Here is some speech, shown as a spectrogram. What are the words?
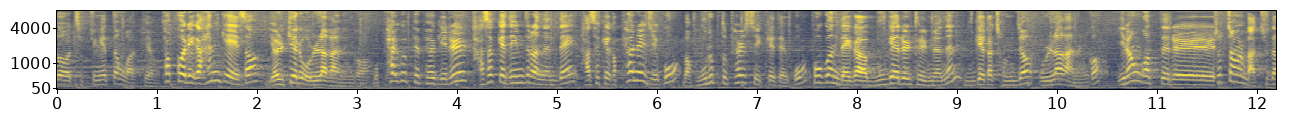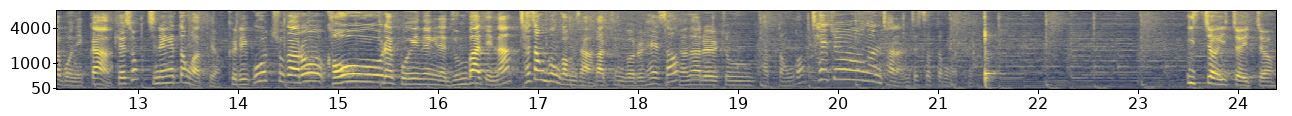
더 집중했던 것 같아요. 턱걸이가 한 개에서 열 개로 올라가는 거. 뭐 팔굽혀 펴기를 다섯 개도 힘들었는데 다섯 개가 편해지고 막 무릎도 펼 수 있게 되고 혹은 내가 무게를 들면 은 무게가 점점 올라가는 거 이런 것들을 초점을 맞추다 보니까 계속 진행했던 것 같아요. 그리고 추가로 거울에 보이는 그냥 눈바디나 체성분 검사 같은 거를 해서 변화를 좀 봤던 거. 체중은 잘 안 쟀었던 것 같아요. 있죠, 있죠, 있죠.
